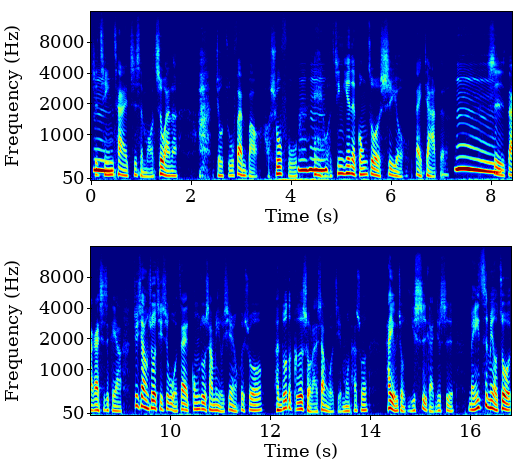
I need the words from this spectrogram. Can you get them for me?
吃青菜，吃什么？吃完了啊，酒足饭饱，好舒服。哎、我今天的工作是有代价的，嗯是大概是这个样。就像说，其实我在工作上面，有些人会说，很多的歌手来上我节目，他说他有一种仪式感，就是每一次没有做，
